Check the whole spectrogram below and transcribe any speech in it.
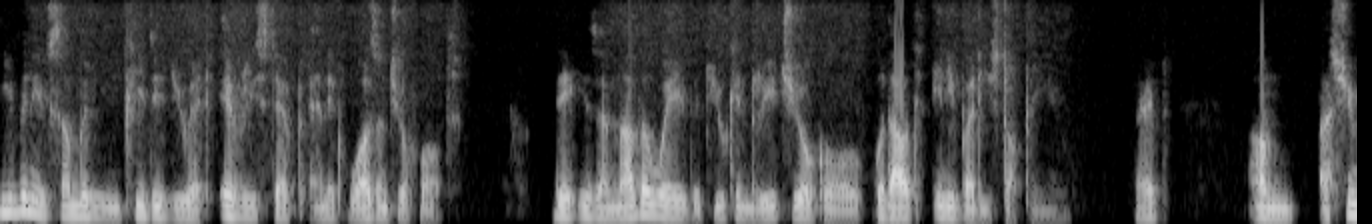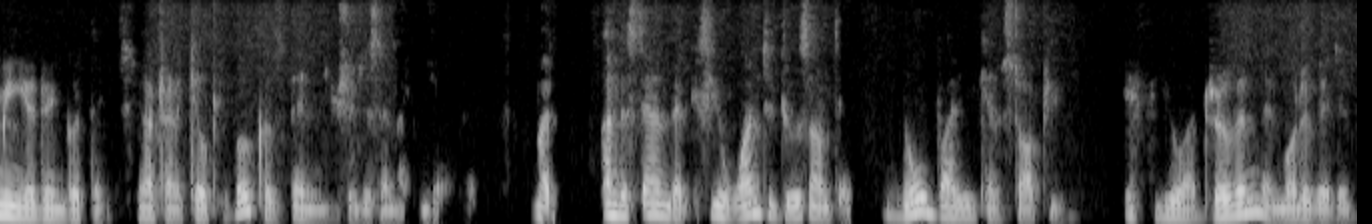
Even if somebody impeded you at every step and it wasn't your fault, there is another way that you can reach your goal without anybody stopping you, right? Um, assuming you're doing good things, you're not trying to kill people because then you should just end up in jail. But understand that if you want to do something, nobody can stop you if you are driven and motivated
